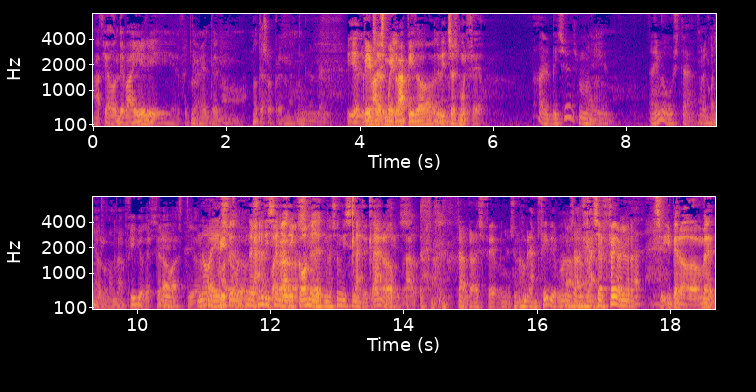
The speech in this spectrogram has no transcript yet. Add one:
hacia dónde va a ir y efectivamente no, no te sorprende. ¿no? Y el clímax bicho- muy rápido. El bicho es muy feo. Ah, el bicho es muy... A mí me gusta. Hombre, coño, es un hombre anfibio que esperabas, tío. No, es un, ¿no? no es un diseño bueno, de cómic, no es un diseño de Claro, cómic. es- claro. claro, claro, es feo, coño, es un hombre anfibio, ¿cómo no sabes que va a ser feo, verdad? Sí, pero hombre,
